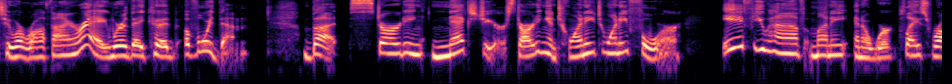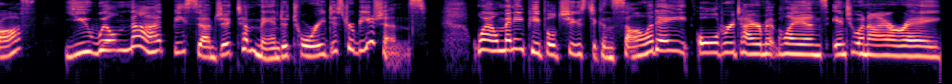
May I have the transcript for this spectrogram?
to a Roth IRA where they could avoid them. But starting next year, starting in 2024, if you have money in a workplace Roth, you will not be subject to mandatory distributions. While many people choose to consolidate old retirement plans into an IRA,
